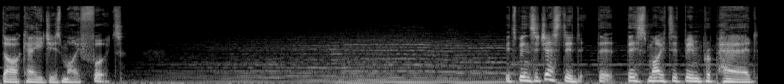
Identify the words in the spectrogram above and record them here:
Dark Age is my foot. It's been suggested that this might have been prepared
